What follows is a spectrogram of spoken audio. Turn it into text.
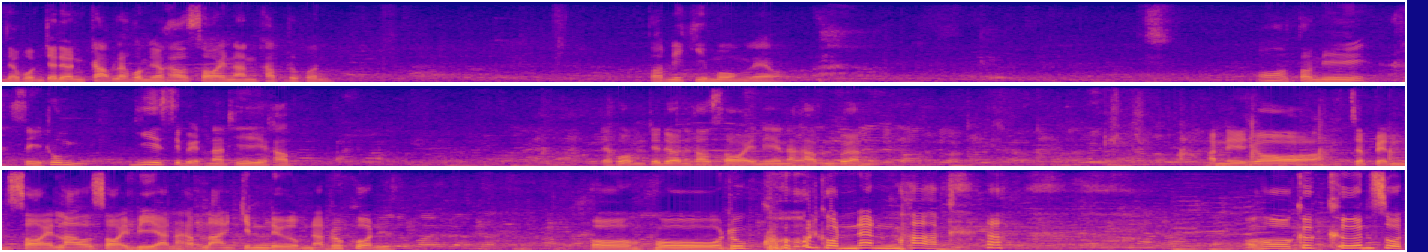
เดี๋ยวผมจะเดินกลับแล้วผมจะเข้าซอยนั้นครับทุกคน ตอนนี้กี่โมงแล้วอ๋อตอนนี้สี่ทุ่มยี่สิบเอ็ดนาทีครับเดี๋ยวผมจะเดินเข้าซอยนี้นะครับเพื่อนๆอันนี้ก็จะเป็นซอยเหล้าซอยเบียร์นะครับ ร้านกินดื่มนะทุกคน โอ้โห ทุกคนคนแน่นมาก โอ้โหคึกคืนสุด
